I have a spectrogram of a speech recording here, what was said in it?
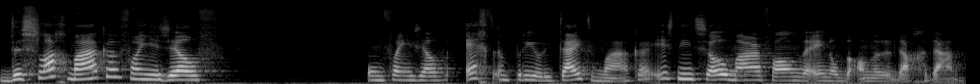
de slag maken van jezelf om van jezelf echt een prioriteit te maken, is niet zomaar van de een op de andere dag gedaan.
